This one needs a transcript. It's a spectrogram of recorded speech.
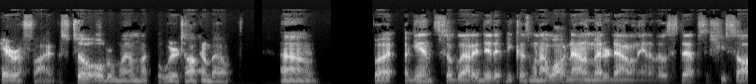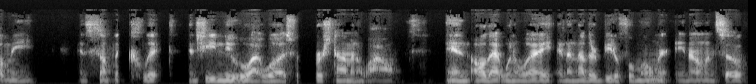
terrified, so overwhelmed, like what we were talking about. Um, but again, so glad I did it because when I walked down and met her down on the end of those steps, she saw me and something clicked and she knew who I was for the first time in a while. And all that went away and another beautiful moment, you know? And so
